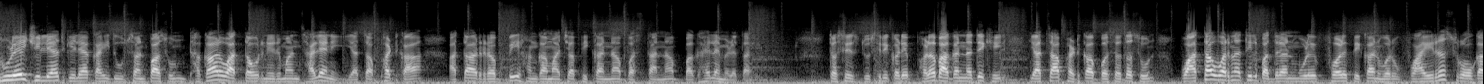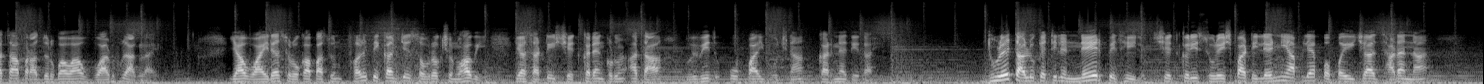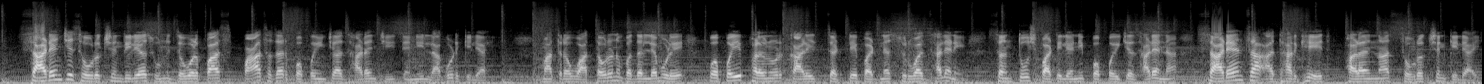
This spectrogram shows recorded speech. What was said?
धुळे जिल्ह्यात गेल्या काही दिवसांपासून ढगाळ वातावरण निर्माण झाल्याने याचा फटका आता रब्बी हंगामाच्या पिकांना बसताना बघायला मिळत आहे. तसेच दुसरीकडे फळबागांना देखील याचा फटका बसत असून वातावरणातील बदलांमुळे फळ पिकांवर व्हायरस रोगाचा प्रादुर्भाव वाढू लागला आहे. या व्हायरस रोगापासून फळ पिकांचे संरक्षण व्हावे यासाठी शेतकऱ्यांकडून आता विविध उपाययोजना करण्यात येत आहे धुळे तालुक्यातील नेर येथील शेतकरी सुरेश पाटील यांनी आपल्या पपईच्या झाडांना साड्यांचे संरक्षण दिले असून जवळपास पाच हजार पपईच्या झाडांची त्यांनी लागवड केली आहे. मात्र वातावरण बदलल्यामुळे पपई फळांवर काळी चट्टे पडण्यास सुरुवात झाल्याने संतोष पाटील यांनी पपईच्या झाडांना साड्यांचा आधार घेत फळांना संरक्षण केले आहे.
